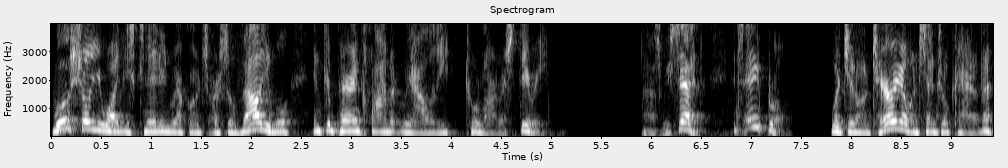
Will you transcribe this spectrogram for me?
we'll show you why these Canadian records are so valuable in comparing climate reality to alarmist theory. As we said, it's April. Which in Ontario and central Canada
